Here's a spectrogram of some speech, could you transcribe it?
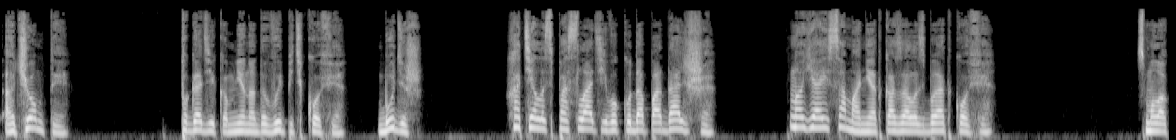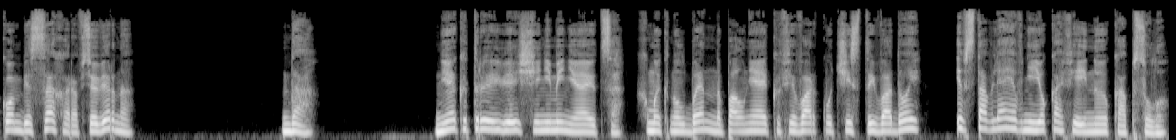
О чем ты? Погоди-ка, мне надо выпить кофе. Будешь? Хотелось послать его куда подальше, но я и сама не отказалась бы от кофе. С молоком без сахара, все верно? Да. «Некоторые вещи не меняются», — хмыкнул Бен, наполняя кофеварку чистой водой и вставляя в нее кофейную капсулу.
